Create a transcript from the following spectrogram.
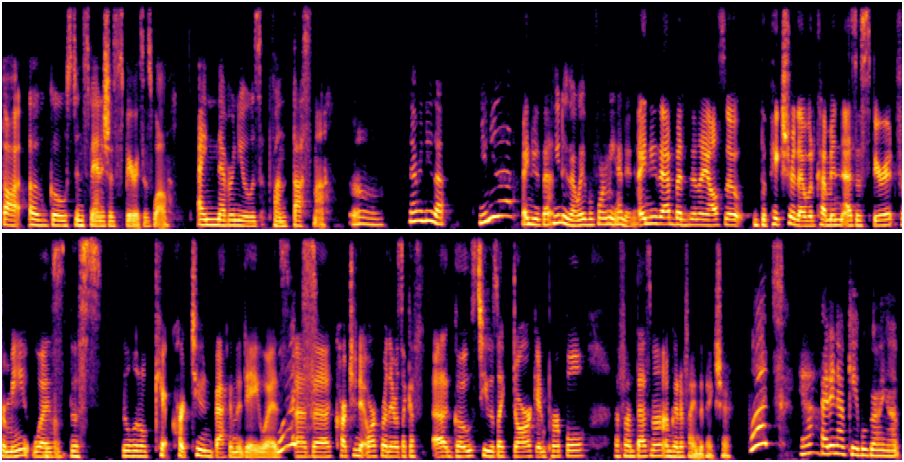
thought of ghost in Spanish as spirits as well. I never knew it was fantasma. Oh, Never knew that. You knew that? I knew that. You knew that way before me. I didn't. I knew that, but then I also the picture that would come in as a spirit for me was Uh-huh. the the little ca- cartoon back in the day was uh, the Cartoon Network where there was like a ghost. He was like dark and purple, a phantasma. I'm gonna find the picture. what? Yeah, I didn't have cable growing up.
